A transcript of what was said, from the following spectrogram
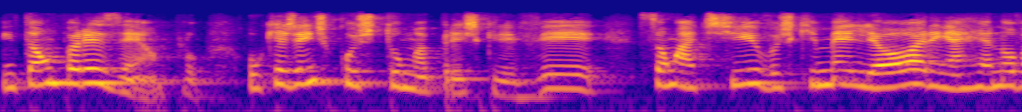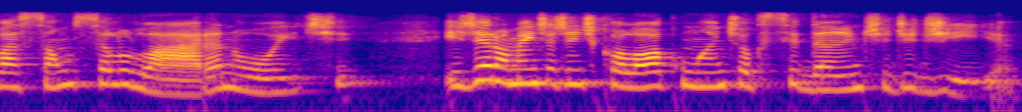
Então, por exemplo, o que a gente costuma prescrever são ativos que melhorem a renovação celular à noite e geralmente a gente coloca um antioxidante de dia.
